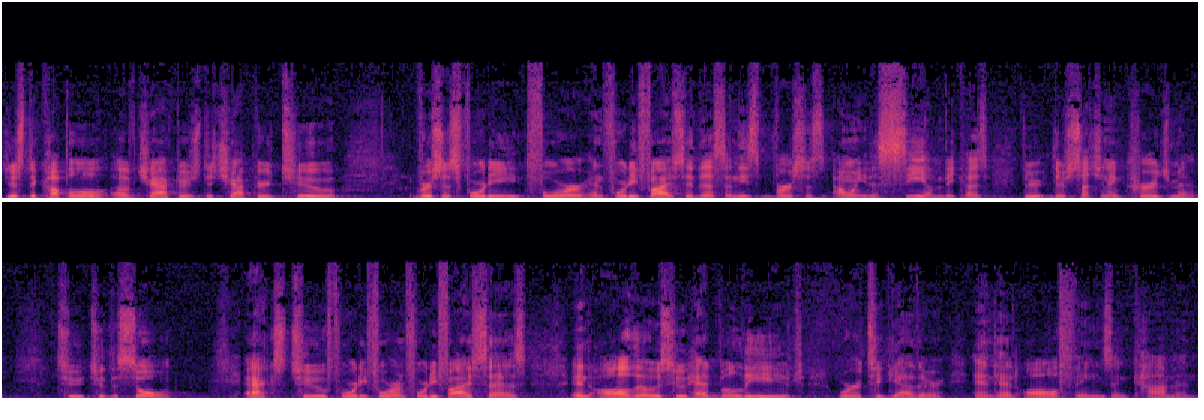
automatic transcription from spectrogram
just a couple of chapters to chapter 2, verses 44 and 45 say this. And these verses, I want you to see them because there's such an encouragement to, to the soul. Acts 2 44 and 45 says, And all those who had believed were together and had all things in common.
